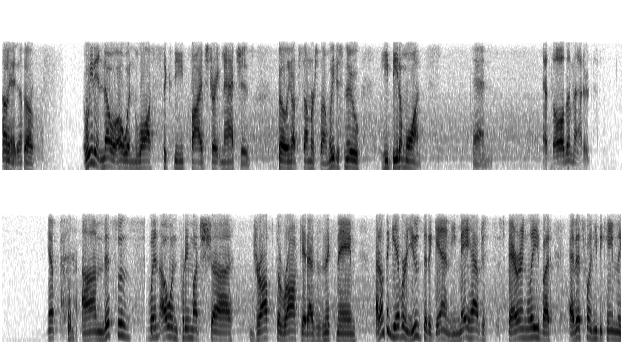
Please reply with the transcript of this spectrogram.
Oh yeah, definitely. So we didn't know Owen lost 65 straight matches building up SummerSlam. We just knew he beat him once. And That's all that mattered. yep, um, this was when Owen pretty much uh, dropped the Rocket as his nickname. I don't think he ever used it again. He may have just sparingly, but at this point he became the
